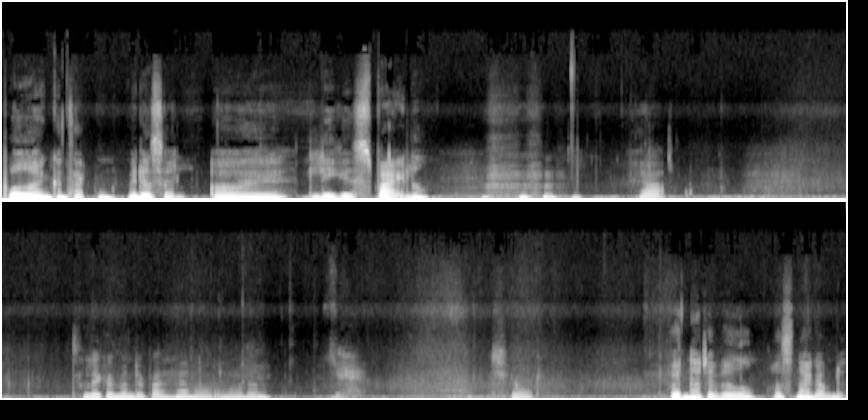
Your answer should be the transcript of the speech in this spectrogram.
bryde øjenkontakten med dig selv og ja. øh, ligge spejlet. ja. Så lægger man det bare herned, eller hvordan? Ja. Sjovt. Hvordan har det været at snakke om det?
